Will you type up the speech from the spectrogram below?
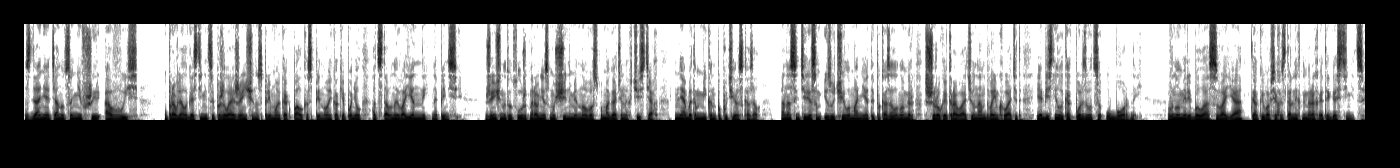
здания тянутся не вширь, а ввысь. Управляла гостиницей пожилая женщина с прямой как палка спиной, как я понял, отставной военный на пенсии – Женщины тут служат наравне с мужчинами, но в вспомогательных частях. Мне об этом Микон по пути рассказал. Она с интересом изучила монеты, показала номер с широкой кроватью, нам двоим хватит, и объяснила, как пользоваться уборной. В номере была своя, как и во всех остальных номерах этой гостиницы.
